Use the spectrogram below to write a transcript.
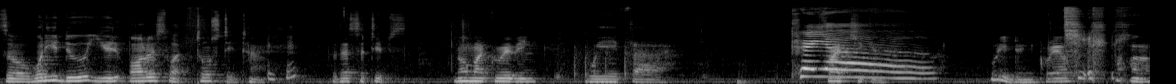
So what do you do? You always what toast it, huh? Mhm. So that's the tips. No microwaving with. Uh, Trail. what are you doing, Creo? uh,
